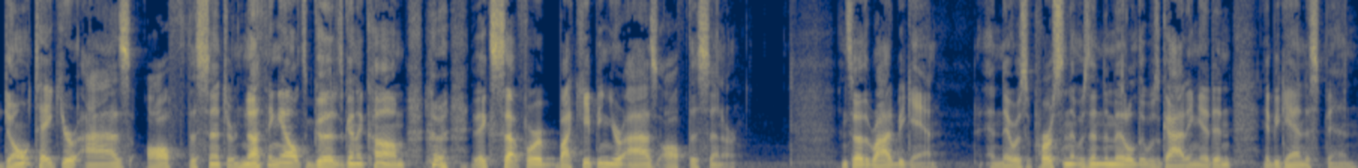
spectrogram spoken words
Don't take your eyes off the center. Nothing else good is going to come except for by keeping your eyes off the center. And so the ride began. And there was a person that was in the middle that was guiding it, and it began to spin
